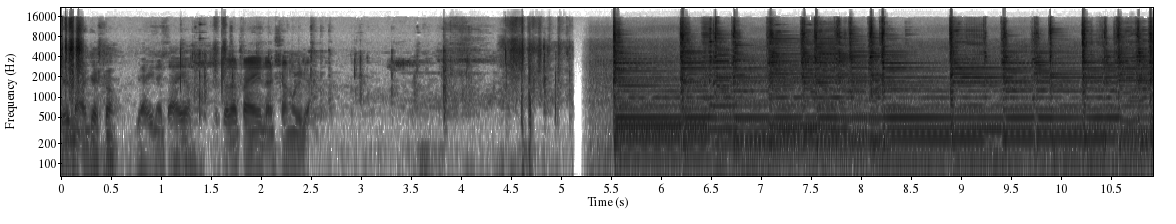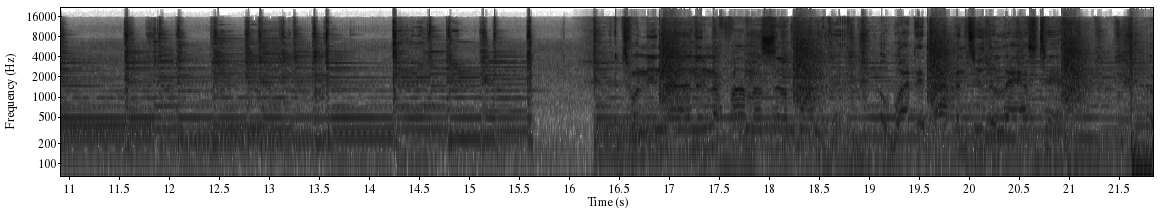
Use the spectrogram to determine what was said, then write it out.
So mga adjust no, biyahe na tayo. Ito na tayo ng Shangri-La. Find myself wondering uh, what did happen to the last 10. I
